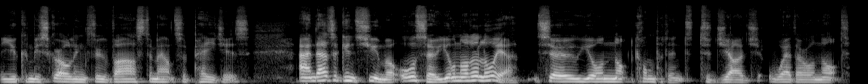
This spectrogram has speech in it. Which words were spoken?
You can be scrolling through vast amounts of pages. And as a consumer, also, you're not a lawyer, so you're not competent to judge whether or not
